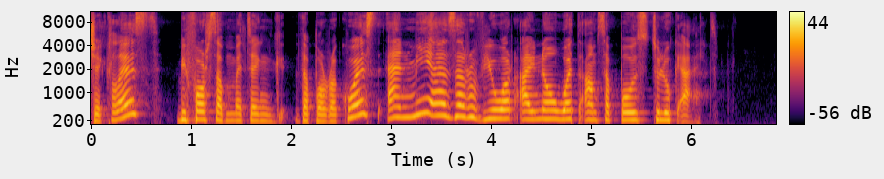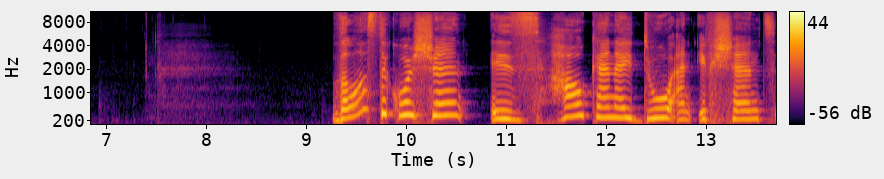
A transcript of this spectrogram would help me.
checklist before submitting the pull request. And me as a reviewer, I know what I'm supposed to look at. The last question is how can I do an efficient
